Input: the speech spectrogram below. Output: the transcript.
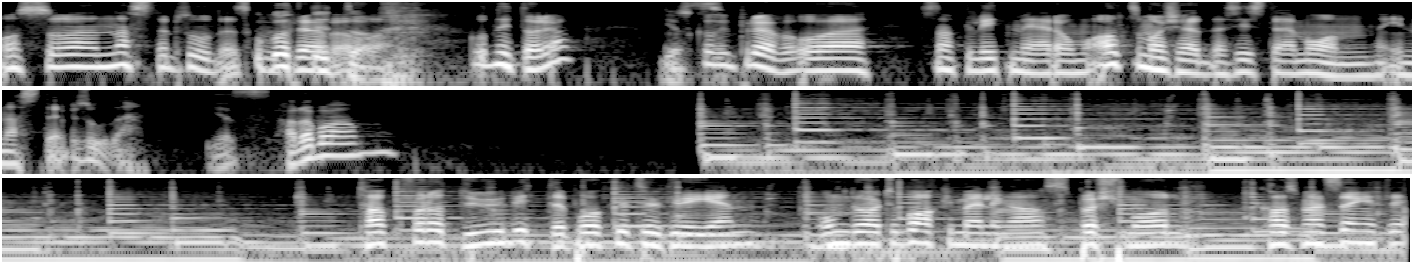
Og så neste episode skal vi godt prøve nyttår. Å, godt nyttår, ja. Så Yes. skal vi prøve å eh, snakke litt mer om alt som har skjedd den siste måneden i neste episode. yes. Ha det bra. Takk for at du lytter på Kulturkrigen. Om du har tilbakemeldinger, spørsmål, hva som helst egentlig,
